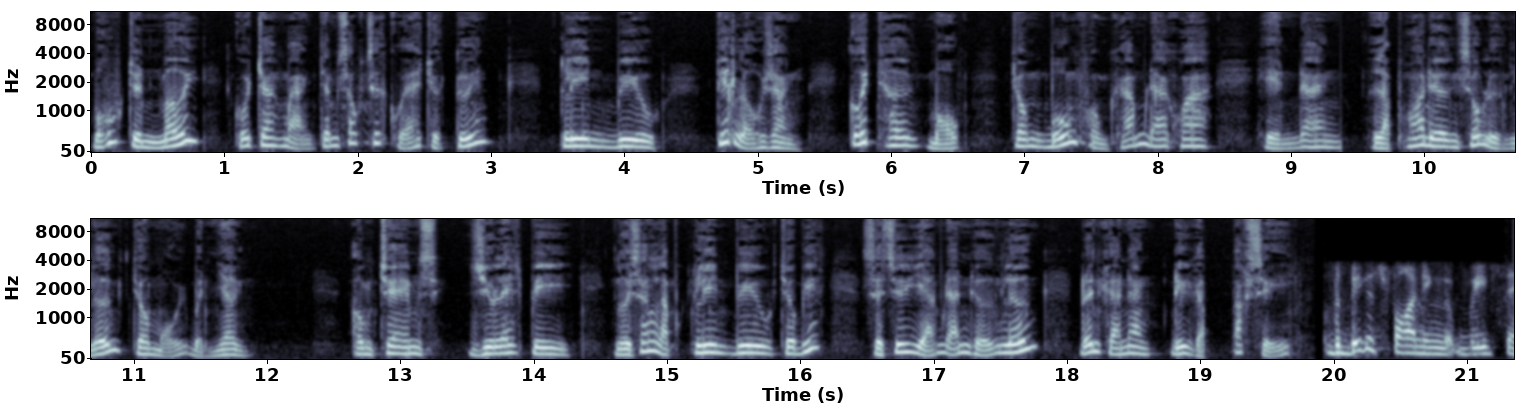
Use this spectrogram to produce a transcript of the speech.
Một hút trình mới của trang mạng chăm sóc sức khỏe trực tuyến Clean Bill tiết lộ rằng có ít hơn một trong bốn phòng khám đa khoa hiện đang lập hóa đơn số lượng lớn cho mỗi bệnh nhân. Ông James Gillespie, người sáng lập Clean Bill cho biết sự suy giảm đã ảnh hưởng lớn đến khả năng đi gặp bác sĩ.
